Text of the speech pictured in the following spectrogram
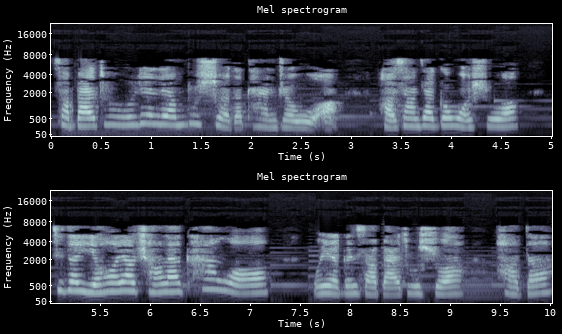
小白兔恋恋不舍地看着我，好像在跟我说：“记得以后要常来看我哦。”我也跟小白兔说：“好的，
